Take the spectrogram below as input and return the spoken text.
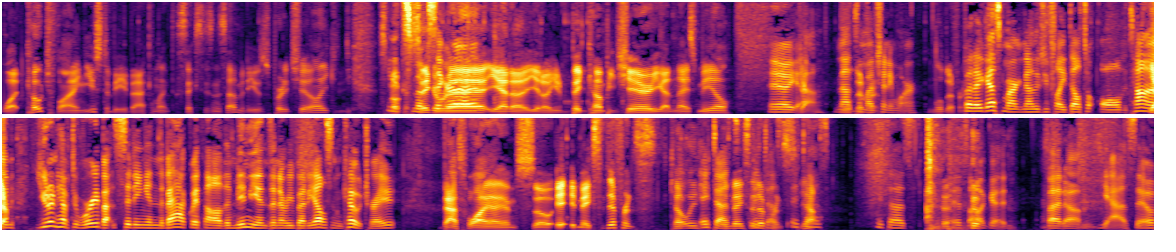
what coach flying used to be back in like the 60s and 70s. It was pretty chill. You could smoke a smoke cigarette. cigarette. You had a you know your big comfy chair. You got a nice meal. Oh yeah, not so different. much anymore. A little different. But I guess Mark, now that you fly Delta all the time, Yeah. you don't have to worry about sitting in the back with all the minions and everybody else in coach, right? that's why I am so. It, it makes a difference, Kelly. It does. It makes a It difference. Does. It yeah. does. It does. It's all good. But um, yeah. So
